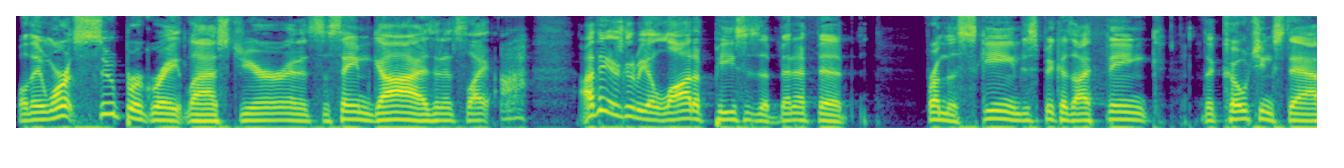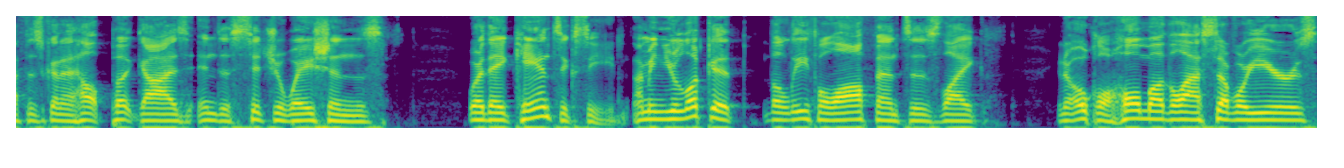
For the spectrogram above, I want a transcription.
well, they weren't super great last year, and it's the same guys, and it's like, ah, I think there's going to be a lot of pieces that benefit from the scheme just because I think the coaching staff is going to help put guys into situations where they can succeed. I mean, you look at the lethal offenses like, you know, Oklahoma the last several years,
